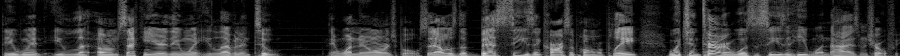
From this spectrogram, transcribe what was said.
They went ele- um second year they went 11 and two and won the Orange Bowl. So that was the best season Carson Palmer played, which in turn was the season he won the Heisman Trophy.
